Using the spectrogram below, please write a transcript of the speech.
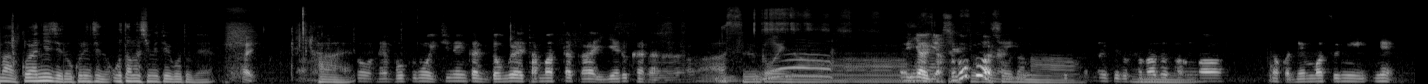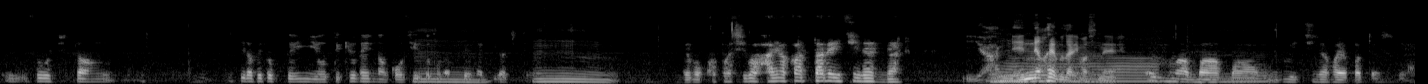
まあこれは26日のお楽しみということではい。はいそうね、僕も1年間にどんぐらい貯まったか言えるかな。あーすごいなあいやいやすごくはないそうだなだけど、真田さんが、なんか年末にね、総資産調べとくといいよって去年なんか教えてもらったような気がして。うんでも今年は早かったね、1年ね。いや、年々早くなりますね。まあまあまあ、1年早かったですね。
